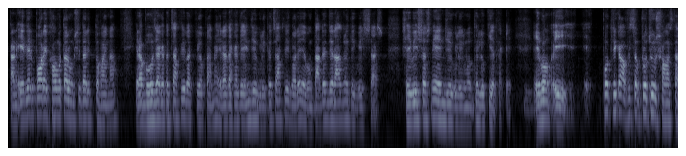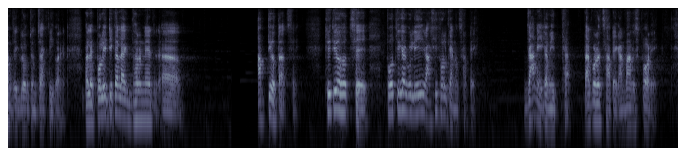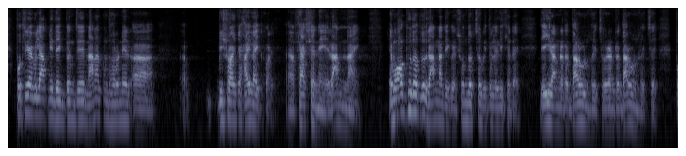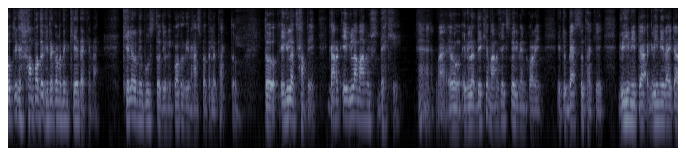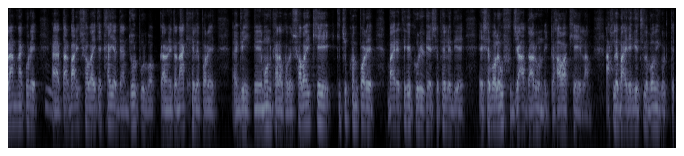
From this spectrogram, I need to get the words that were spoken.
কারণ এদের পরে ক্ষমতার অংশীদারিত্ব হয় না। এরা বহু জায়গাতে চাকরি বাকরিও পায় না। এরা দেখা যায় এনজিও গুলিতে চাকরি করে এবং তাদের যে রাজনৈতিক বিশ্বাস সেই বিশ্বাস নিয়ে এনজিও গুলির মধ্যে লুকিয়ে থাকে। এবং এই পত্রিকা অফিসে প্রচুর সমাজতান্ত্রিক লোকজন চাকরি করেন। ফলে পলিটিক্যাল এক ধরনের আহ, আত্মীয়তা আছে। তৃতীয় হচ্ছে পত্রিকাগুলি রাশিফল কেন ছাপে? জানে এটা মিথ্যা তারপরে ছাপে কারণ মানুষ পড়ে। পত্রিকাগুলি আপনি দেখবেন যে নানান ধরনের আহ, বিষয়কে হাইলাইট করে ফ্যাশনে রান্নায় এবং অদ্ভুত অদ্ভুত রান্না দেখবেন, সুন্দর ছবি তুলে লিখে দেয় যে এই রান্নাটা দারুণ হয়েছে, ওই রান্নাটা দারুণ হয়েছে। পত্রিকার সম্পাদক এটা কোনোদিন খেয়ে দেখে না। খেলে উনি বুঝতো যে উনি কতদিন হাসপাতালে থাকতো। তো এগুলা ছাপে, কারণ এগুলা মানুষ দেখে। হ্যাঁ এবং এগুলো দেখে মানুষ এক্সপেরিমেন্ট করে একটু ব্যস্ত থাকে। গৃহিণীটা গৃহিণীরা এটা রান্না করে আহ, তার বাড়ির সবাইকে খাইয়ে দেন জোরপূর্বক কারণ এটা না খেলে পরে গৃহিণীর মন খারাপ হবে। সবাই খেয়ে কিছুক্ষণ পরে বাইরে থেকে ঘুরে এসে ফেলে দিয়ে এসে বলে উফ যা দারুণ একটু হাওয়া খেয়ে এলাম। আসলে বাইরে গিয়েছিল বমি করতে।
